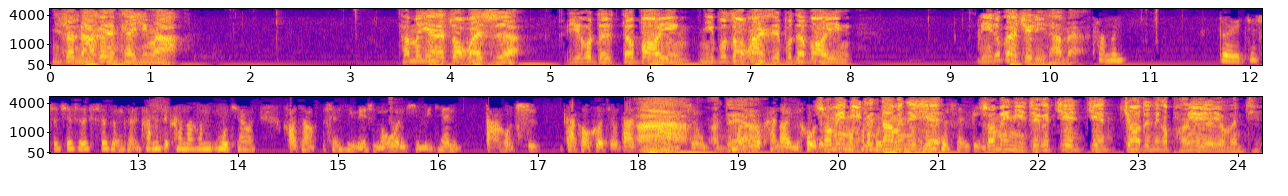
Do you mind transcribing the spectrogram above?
你说哪个人开心了？他们现在做坏事，以后得得报应；你不做坏事，不得报应。理都不要去理他们。他们。对，就是其实是很可能，他们只看到他们目前好像身体没什么问题，每天大口吃、大口喝酒、大吃大吃，啊，对啊，他们没有看到以后的说明你跟他们那些说明你这个见见交的那个朋友也有问题。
